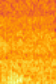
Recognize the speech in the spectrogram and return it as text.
Thank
